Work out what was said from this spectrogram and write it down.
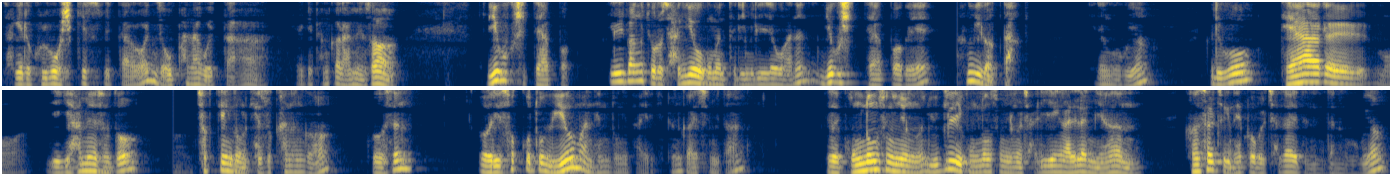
자기를 굴복시킬 수 있다고 이제 오판하고 있다. 이렇게 평가를 하면서 미국식 대화법, 일방적으로 자기 요구만 들이밀려고 하는 미국식 대화법에 흥미가 없다. 이런 거고요. 그리고 대화를 뭐 얘기하면서도 적대 행동을 계속하는 것, 그것은 어리석고도 위험한 행동이다. 이렇게 평가했습니다. 그래서 공동성명은, 6.12 공동성명을 잘 이행하려면 건설적인 해법을 찾아야 된다는 거고요.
